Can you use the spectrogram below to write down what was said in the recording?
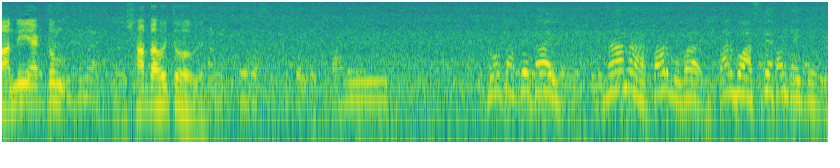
পানি একদম সাদা হইতে হবে। পানি স্রোত আছে তাই না না পারব ভাই পারব আস্তে আস্তে যাইতে হবে।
